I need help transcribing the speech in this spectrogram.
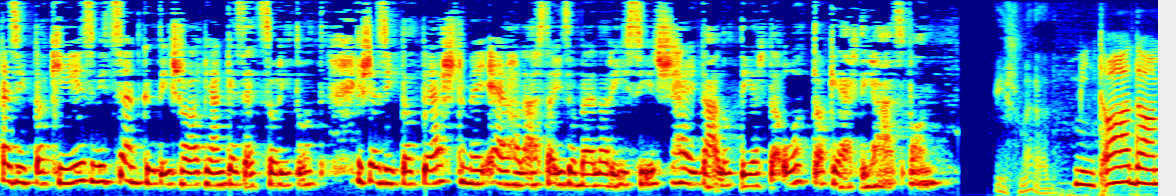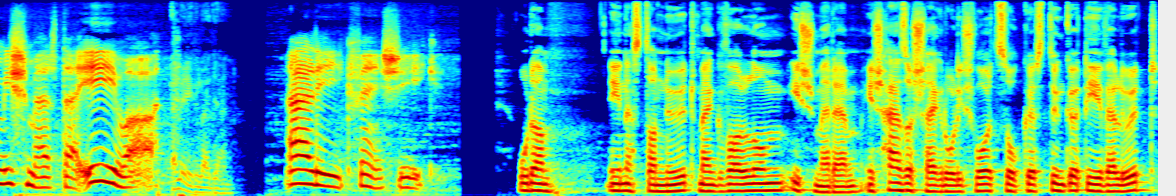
Ez itt a kéz, mit szent kötés alapján kezet szorított. És ez itt a test, mely elhalázta Izabella részét, s helytállott érte ott a kerti házban. Ismered? Mint Ádám ismerte Évát. Elég legyen. Elég, fenség. Uram, én ezt a nőt megvallom, ismerem, és házasságról is volt szó köztünk öt év előtt,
